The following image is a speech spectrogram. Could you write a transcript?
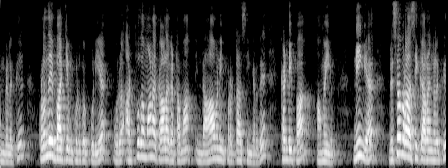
உங்களுக்கு குழந்தை பாக்கியம் கொடுக்கக்கூடிய ஒரு அற்புதமான காலகட்டமாக இந்த ஆவணி புரட்டாசிங்கிறது கண்டிப்பாக அமையும். நீங்கள் ரிஷபராசிக்காரங்களுக்கு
